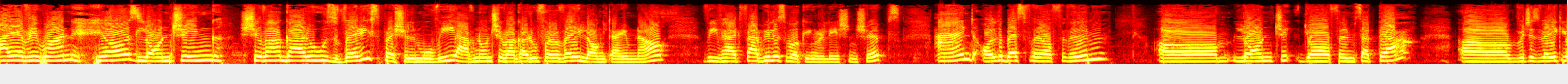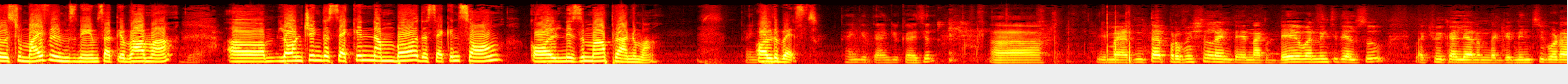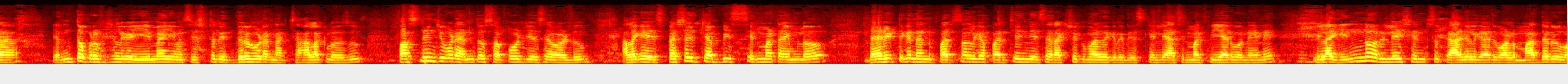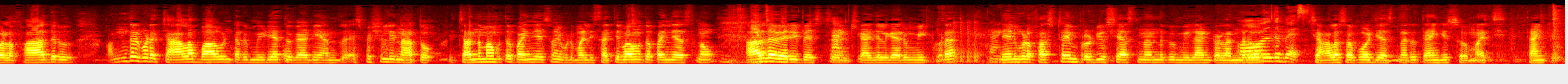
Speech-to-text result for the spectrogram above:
Hi everyone, here's launching Shiva Garu's very special movie. I've known Shiva Garu for a very long time now. We've had fabulous working relationships and all the best for your film. Um, launch your film Satya, uh, which is very close to my film's name, Satyabama. Um, launching the second number, the second song called Nizama Pranama. Thank all you. the best. Thank you, thank you, Kaisal. Uh, ఈమె ఎంత professional అంటే నాకు day one నుంచి తెలుసు లక్ష్మీ కళ్యాణం దగ్గర నుంచి కూడా ఎంతో ప్రొఫెషనల్గా ఈమె ఈమె సిస్టర్ ఇద్దరు కూడా నాకు చాలా క్లోజు ఫస్ట్ నుంచి కూడా ఎంతో సపోర్ట్ చేసేవాళ్ళు. అలాగే స్పెషల్ చబ్బీస్ సినిమా టైంలో డైరెక్ట్గా నన్ను పర్సనల్గా పరిచయం చేశారు అక్షయ్ కుమార్ దగ్గరికి తీసుకెళ్ళి ఆ సినిమాకి పిఆర్ఓ నేనే. ఇలా ఎన్నో రిలేషన్స్ కాజల్ గారు వాళ్ళ మదరు వాళ్ళ ఫాదరు అందరూ కూడా చాలా బాగుంటారు మీడియాతో కానీ అందరూ ఎస్పెషల్లీ నాతో. చందమామతో పని చేస్తాం ఇప్పుడు మళ్ళీ సత్యభామతో పని చేస్తున్నాం. All the very best Kajal garu మీకు కూడా. నేను కూడా ఫస్ట్ టైం ప్రొడ్యూస్ చేస్తున్నందుకు మీలాంటి వాళ్ళందరూ. చాలా సపోర్ట్ చేస్తున్నారు. Thank you so much thank you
